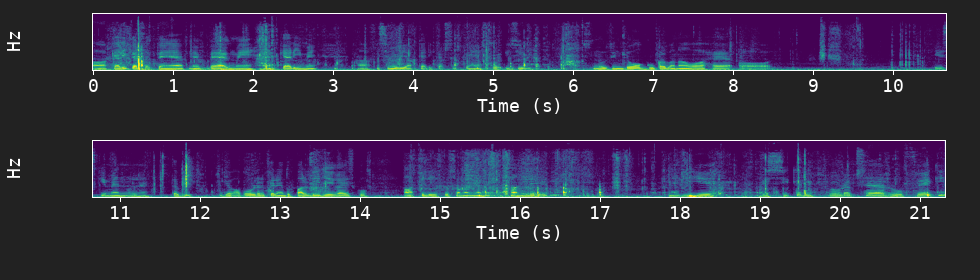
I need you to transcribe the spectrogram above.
कैरी कर सकते हैं अपने बैग में हैंड कैरी में? आ, किसी में भी आप कैरी कर सकते हैं। इसको इजीली स्नूजिंग डॉग ऊपर बना हुआ है और इसकी मैनुअल है। कभी जब आप ऑर्डर करें तो पढ़ लीजिएगा इसको। आपके लिए इसको समझने में आसानी रहेगी। ये बेसिकली प्रोडक्ट्स है रोफे की।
